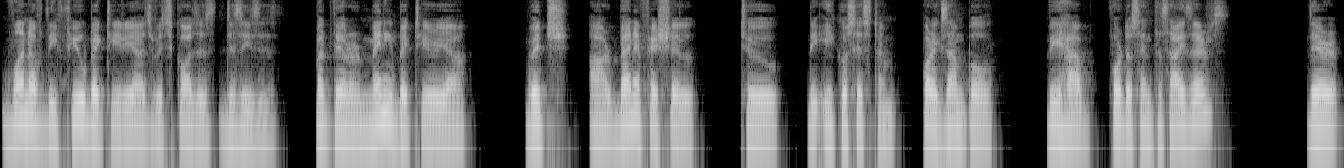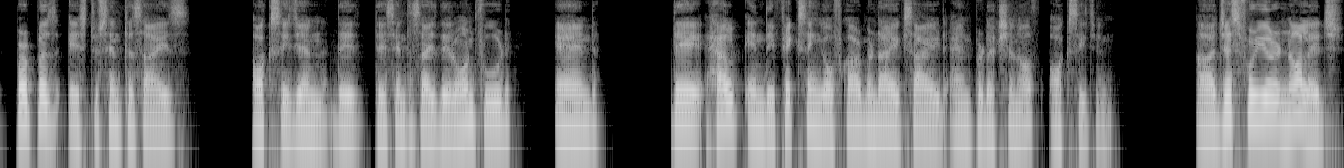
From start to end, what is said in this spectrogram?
one of the few bacteria which causes diseases, but there are many bacteria which are beneficial to the ecosystem. For example, we have photosynthesizers. Their purpose is to synthesize oxygen. They, they synthesize their own food and they help in the fixing of carbon dioxide and production of oxygen. Uh, just for your knowledge,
